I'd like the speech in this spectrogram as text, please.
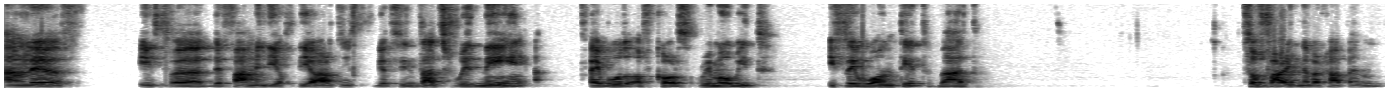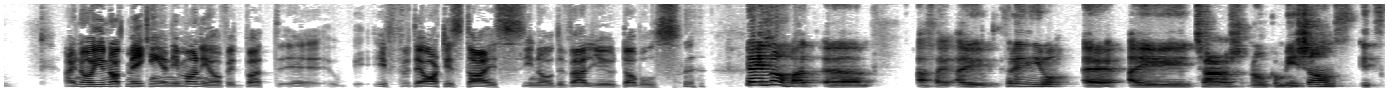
Unless if uh, the family of the artist gets in touch with me, I would of course remove it if they want it, but so far it never happened. I know you're not making any money of it, but uh, if the artist dies, you know the value doubles. yeah, I know, but uh, as I, I telling you, uh, I charge no commissions. It's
